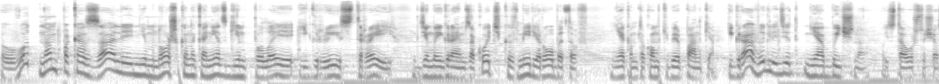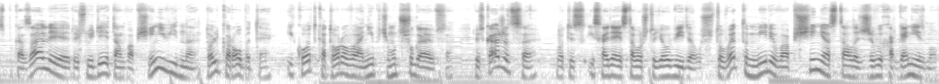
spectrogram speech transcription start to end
Вот нам показали немножко, наконец, геймплея игры Stray, где мы играем за котика в мире роботов, неком таком киберпанке. Игра выглядит необычно из того, что сейчас показали, то есть людей там вообще не видно, только роботы и кот, которого они почему-то шугаются. То есть кажется, вот исходя из того, что я увидел, что в этом мире вообще не осталось живых организмов,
